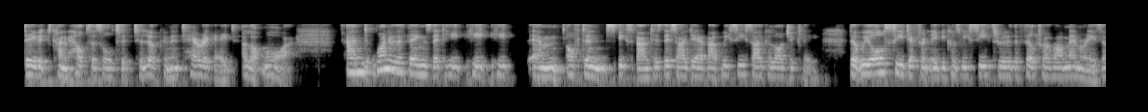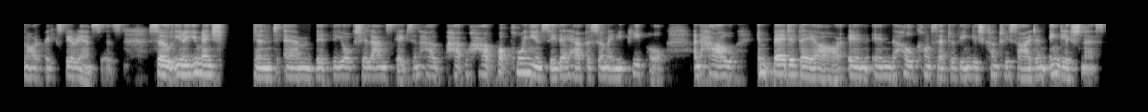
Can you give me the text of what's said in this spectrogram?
David kind of helps us all to, to look and interrogate a lot more. And one of the things that he, he, he um, often speaks about is this idea about we see psychologically, that we all see differently because we see through the filter of our memories and our experiences. So, you know, you mentioned um, the, the, Yorkshire landscapes and how, how, how, what poignancy they have for so many people and how embedded they are in, in the whole concept of the English countryside and Englishness.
